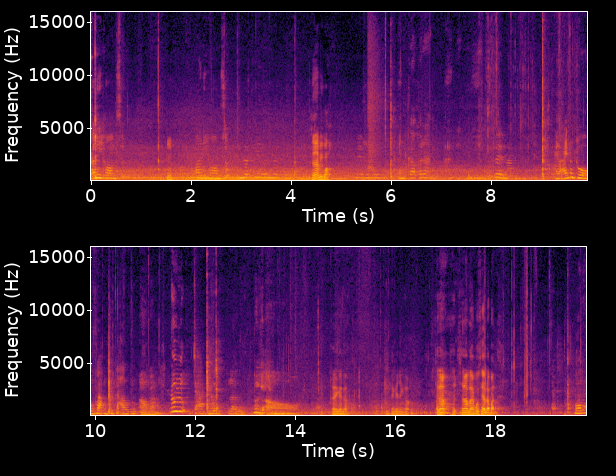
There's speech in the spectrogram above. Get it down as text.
อันนี้หอมสุดอันนี้หอมสุดให้น้ำอีบ่เอ็นก็ประไอ้ไอ้ต้องโทรฟังกูเก่าอ้าวนั่นดูดู จากเกินเลยนี่แหละอ๋อให้กันเด้อให้กันยังครับชนะชนะหลายโปรเซสแล้วบัดบอกได้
